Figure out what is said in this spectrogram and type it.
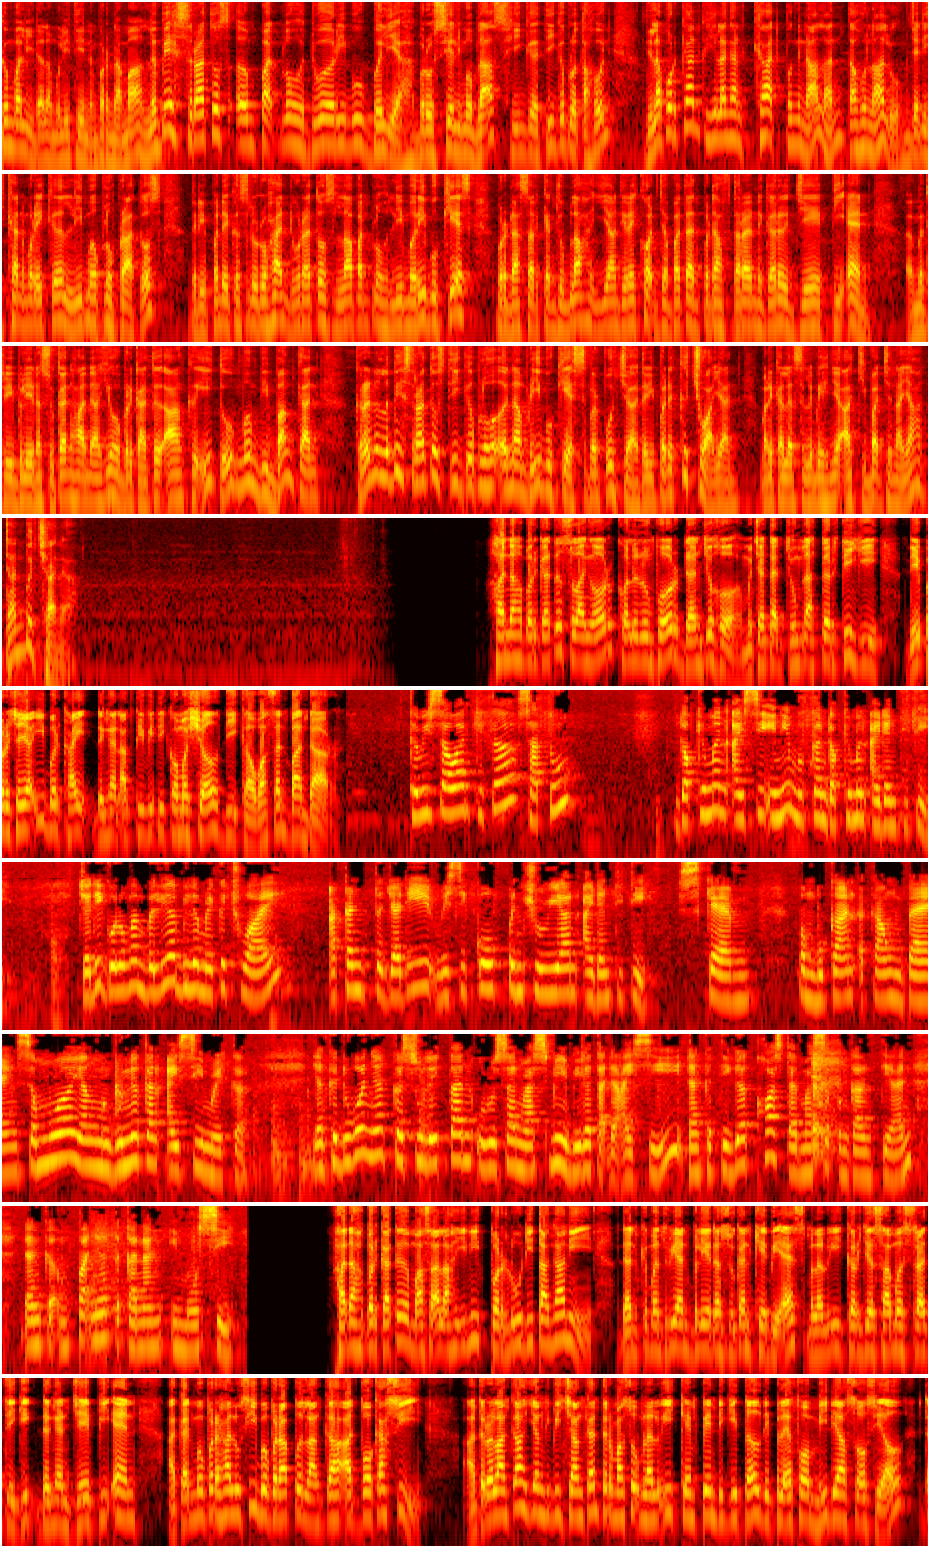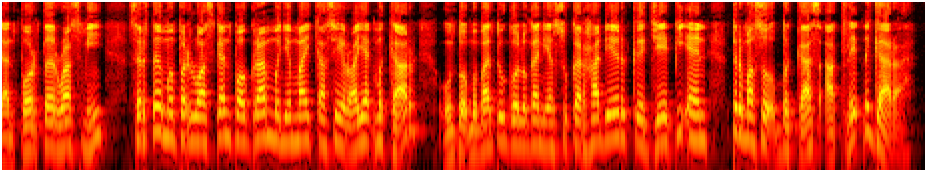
Kembali dalam buletin bernama lebih 142,000 belia berusia 15 hingga 30 tahun dilaporkan kehilangan kad pengenalan tahun lalu menjadikan mereka 50% daripada keseluruhan 285,000 kes berdasarkan jumlah yang direkod Jabatan Pendaftaran Negara JPN. Menteri Belia dan Sukan Hana Yoh berkata angka itu membimbangkan kerana lebih 136,000 kes berpunca daripada kecuaian manakala selebihnya akibat jenayah dan bencana. Hana berkata Selangor, Kuala Lumpur dan Johor mencatat jumlah tertinggi dipercayai berkait dengan aktiviti komersial di kawasan bandar. Kerisauan kita, satu, dokumen IC ini merupakan dokumen identiti. Jadi golongan belia bila mereka cuai akan terjadi risiko pencurian identiti, scam, pembukaan akaun bank, semua yang menggunakan IC mereka. Yang keduanya, kesulitan urusan rasmi bila tak ada IC. Dan ketiga, kos dan masa penggantian. Dan keempatnya, tekanan emosi. Hadah berkata masalah ini perlu ditangani dan Kementerian Belia dan Sukan KBS melalui kerjasama strategik dengan JPN akan memperhalusi beberapa langkah advokasi. Antara langkah yang dibincangkan termasuk melalui kempen digital di platform media sosial dan portal rasmi serta memperluaskan program menyemai kasih rakyat mekar untuk membantu golongan yang sukar hadir ke JPN termasuk bekas atlet negara.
